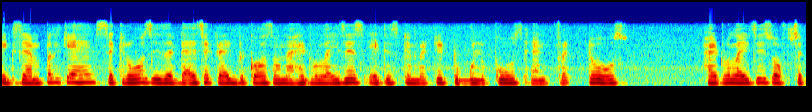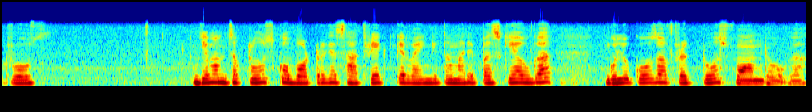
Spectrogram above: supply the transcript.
Example क्या है? Sucrose is a disaccharide because on hydrolysis, it is converted to glucose and fructose. Hydrolysis of sucrose. जब हम सक्रोज को वाटर के साथ रिएक्ट करवाएँगे तो हमारे पास क्या होगा? ग्लूकोज और फ्रक्टोज फॉर्म्ड होगा।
